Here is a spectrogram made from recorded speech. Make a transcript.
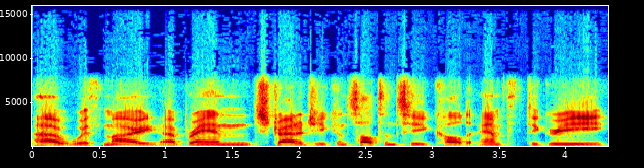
uh, with my uh, brand strategy consultancy called Nth Degree.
